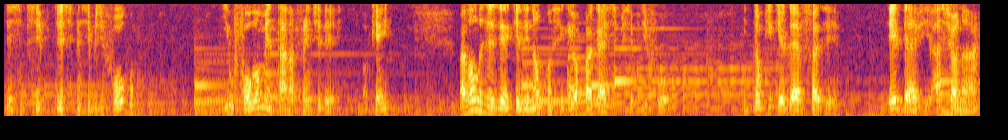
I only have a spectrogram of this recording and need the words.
desse, desse princípio de fogo e o fogo aumentar na frente dele, ok? Mas vamos dizer que ele não conseguiu apagar esse princípio de fogo. Então o que, que ele deve fazer? Ele deve acionar,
